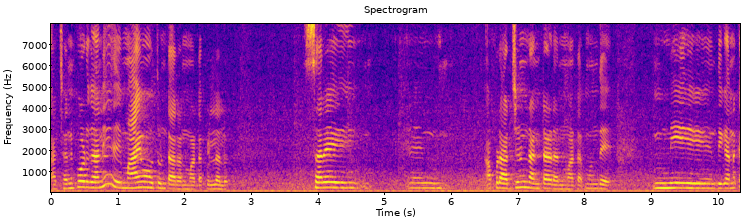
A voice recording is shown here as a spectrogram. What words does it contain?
ఆ చనిపోడు కానీ మాయమవుతుంటారనమాట పిల్లలు. సరే అప్పుడు అర్జునుడు అంటాడనమాట ముందే నీది కనుక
